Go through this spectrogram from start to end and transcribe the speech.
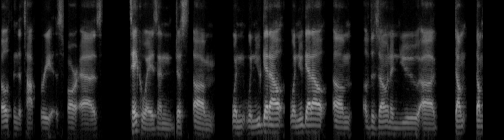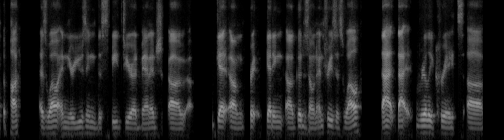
both in the top three as far as takeaways, and just um, when when you get out when you get out um, of the zone and you uh, dump dump the puck as well, and you're using the speed to your advantage, uh, get um, getting uh, good zone entries as well that that really creates uh,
